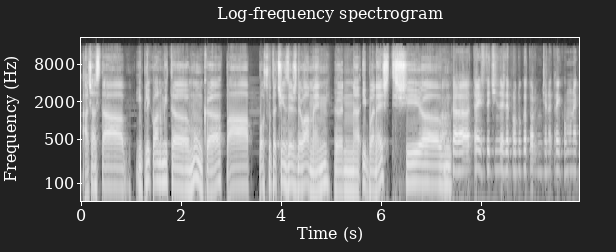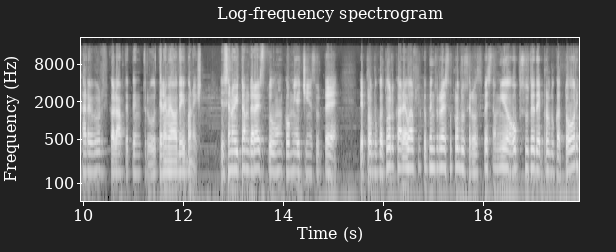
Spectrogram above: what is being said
aceasta implică o anumită muncă a 150 de oameni în Ibănești și... Uh, Încă 350 de producători din cele trei comune care vor fi lapte pentru telemeaua de Ibănești. Deci să nu uităm de restul, încă 1500 de producători care au aplică pentru restul produselor. Sunt peste 1800 de producători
